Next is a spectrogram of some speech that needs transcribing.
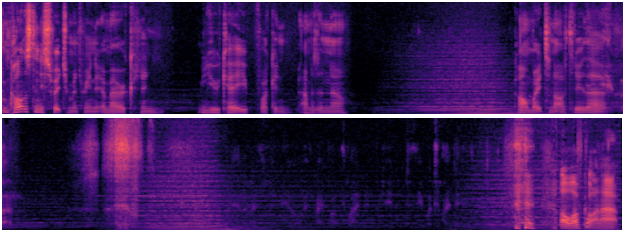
I'm constantly switching between the American and UK fucking Amazon now. Can't wait to not have to do that. Um, I can't type in to see what time it is. oh, I've got an app.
